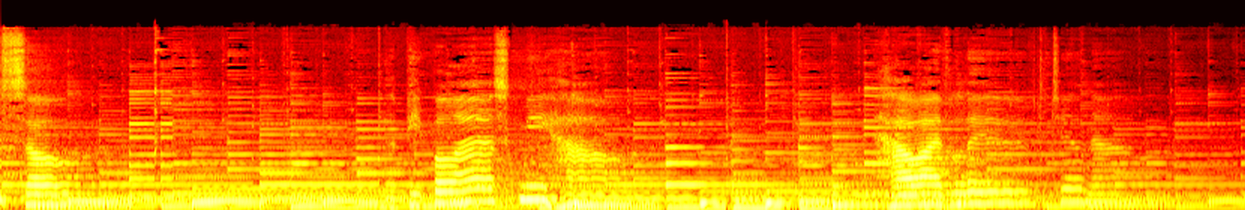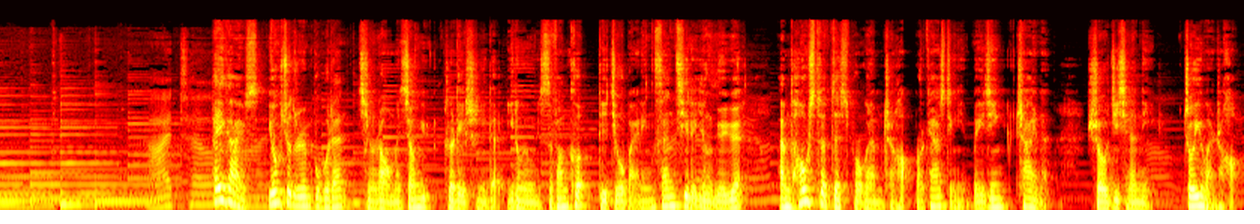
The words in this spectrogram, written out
so the people ask me how how i've lived till now。hey guys，优秀的人不孤单，请让我们相遇。这里是你的移动英语私房课第九百零三期的英语约约。I'm the host of this program，陈浩，broadcasting in Beijing, China。手机前的你，周一晚上好。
